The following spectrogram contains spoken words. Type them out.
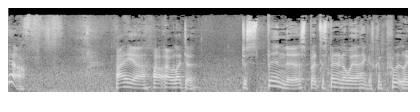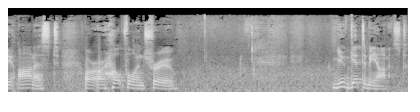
yeah, I, uh, I would like to to spin this, but to spin it in a way that I think is completely honest or, or helpful and true. you get to be honest.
